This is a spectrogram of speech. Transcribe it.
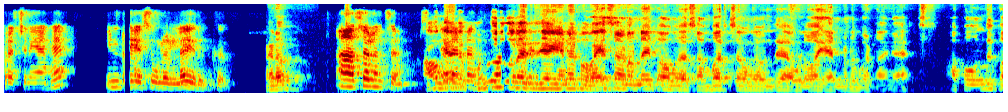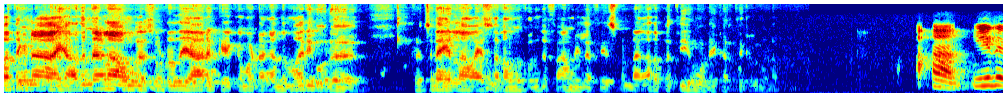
பிரச்சனையாக இன்றைய சூழல்ல இருக்கு. மேடம்? ஆ சொல்லுங்க சார். அவங்க. பொருளாதார ரீதியாக ஏன்னா இப்ப வயசானோம்னா இப்ப அவங்க சம்பாரிச்சவங்க வந்து அவ்வளவா ஏர்ன் பண்ண மாட்டாங்க. அப்போ வந்து பாத்தீங்கன்னா அதனால அவங்க சொல்றதை யாரும் கேட்க மாட்டாங்க. அந்த மாதிரி ஒரு பிரச்சனை எல்லாம் வயசானவங்க கொஞ்சம் ஃபேமிலியில ஃபேஸ் பண்றாங்க. அதை பத்தி உங்களுடைய கருத்துக்கள் மேடம். இது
